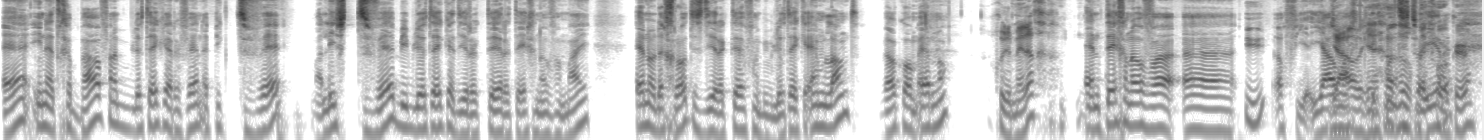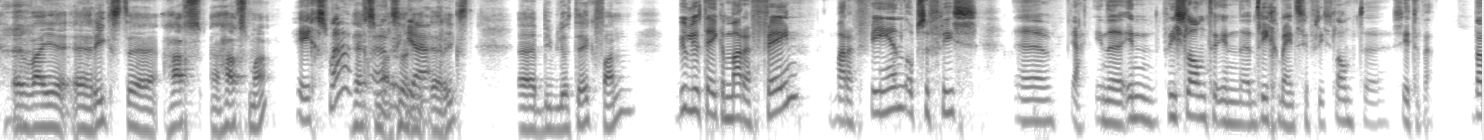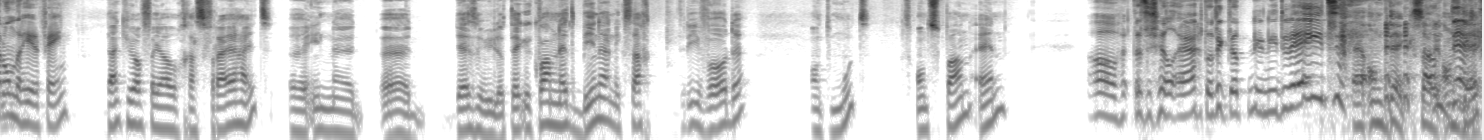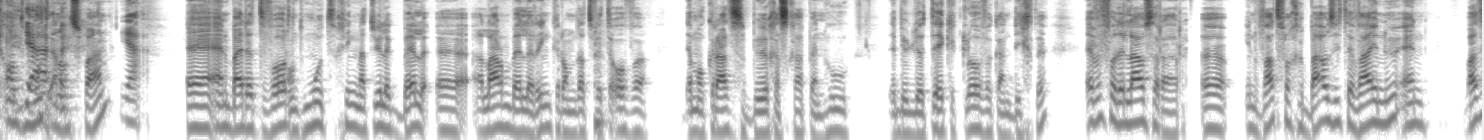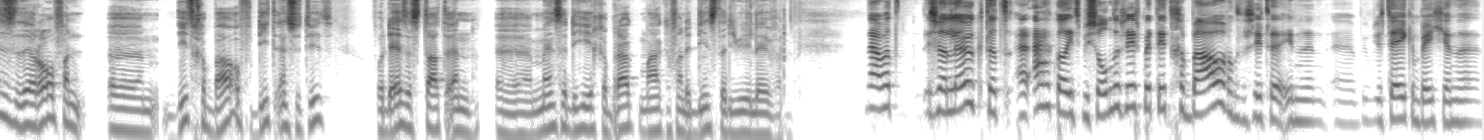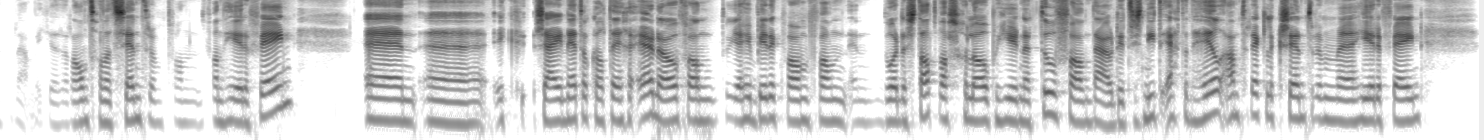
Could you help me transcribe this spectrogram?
En in het gebouw van de bibliotheek Heerenveen heb ik twee, maar liefst twee bibliothekendirecteuren tegenover mij. Erno de Groot is directeur van Bibliotheek Emland. Welkom Erno. Goedemiddag. En tegenover uh, u, of jou, ja, mag ik, want twee hier, uh, waar je uh, Riekst uh, Haags, Haagsma. Heegsma. Heegsma, sorry, ja. Riekst. bibliotheek van? Bibliotheek Marrenveen. Marrenveen op zijn Fries. ja, in, in Friesland, in drie gemeentes in Friesland zitten we. Waaronder Heerenveen. Dankjewel voor jouw gastvrijheid in deze bibliotheek. Ik kwam net binnen en ik zag drie woorden. Ontmoet, ontspan en... Oh, dat is heel erg dat ik dat nu niet weet. Ontdek, sorry. ontdek, ontmoet en ontspan. Ja. En bij dat woord ontmoet ging natuurlijk bellen, alarmbellen rinkeren, omdat we het over democratische burgerschap en hoe de bibliotheek kloven kan dichten. Even voor de luisteraar, in wat voor gebouw zitten wij nu en wat is de rol van ehm, dit gebouw of dit instituut voor deze stad en mensen die hier gebruik maken van de diensten die jullie leveren? Nou, wat is wel leuk dat er eigenlijk wel iets bijzonders is met dit gebouw. Want we zitten in een uh, bibliotheek, een beetje, een, uh, nou, een beetje de rand van het centrum van, van Heerenveen. En uh, ik zei net ook al tegen Erno, van, toen jij hier binnenkwam van, en door de stad was gelopen hier naartoe, van nou, dit is niet echt een heel aantrekkelijk centrum, Heerenveen.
